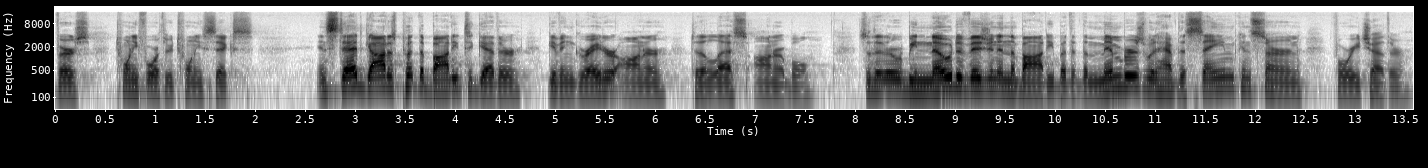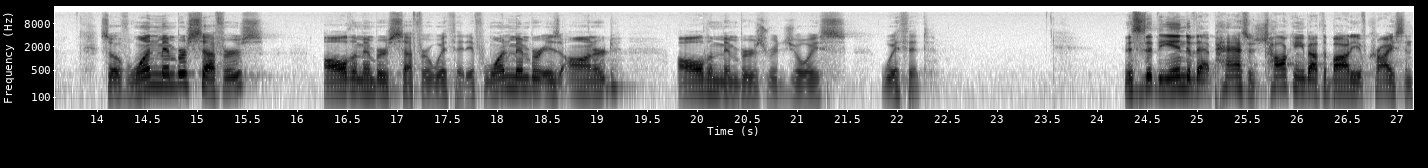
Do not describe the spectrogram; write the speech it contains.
verse 24 through 26. Instead, God has put the body together, giving greater honor to the less honorable, so that there would be no division in the body, but that the members would have the same concern for each other. So if one member suffers, all the members suffer with it. If one member is honored, all the members rejoice with it. This is at the end of that passage talking about the body of Christ and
